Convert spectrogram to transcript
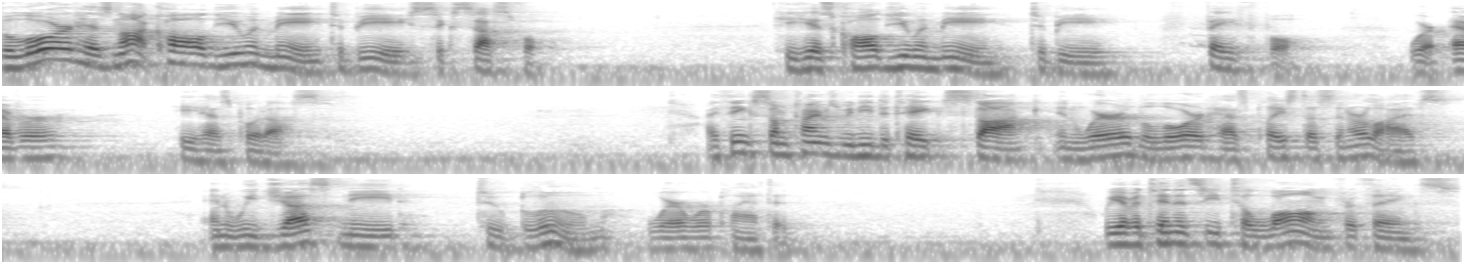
The Lord has not called you and me to be successful. He has called you and me to be faithful wherever He has put us. I think sometimes we need to take stock in where the Lord has placed us in our lives, and we just need to bloom where we're planted. We have a tendency to long for things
